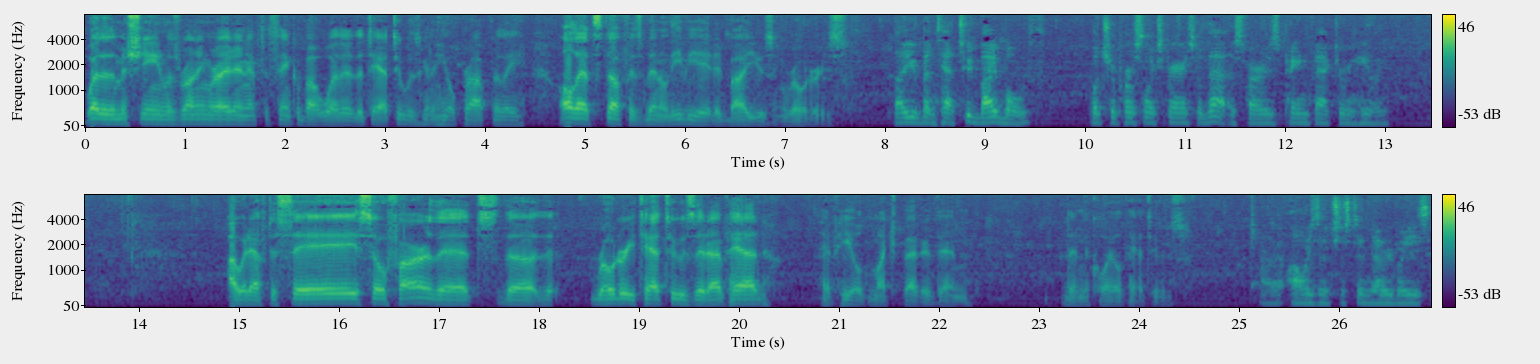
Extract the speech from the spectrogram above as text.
whether the machine was running right. I didn't have to think about whether the tattoo was going to heal properly. All that stuff has been alleviated by using rotaries. Now you've been tattooed by both. What's your personal experience with that as far as pain factor and healing? I would have to say so far that the, the rotary tattoos that I've had have healed much better than than the coil tattoos. I'm always interested in everybody's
